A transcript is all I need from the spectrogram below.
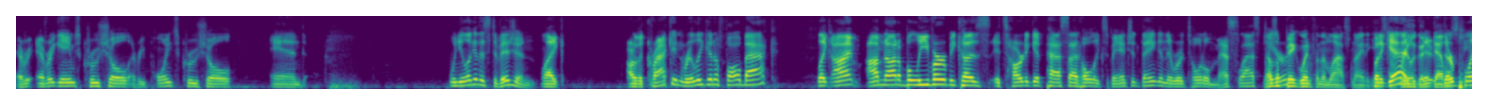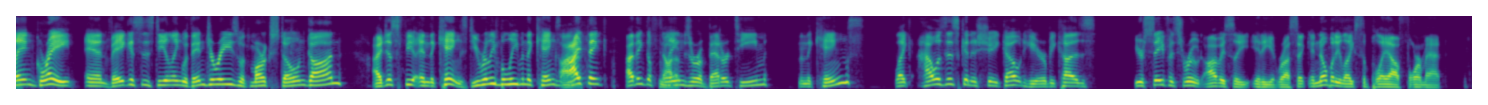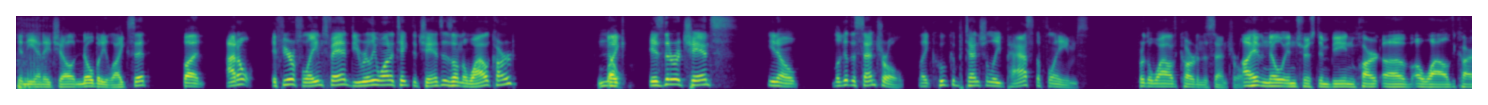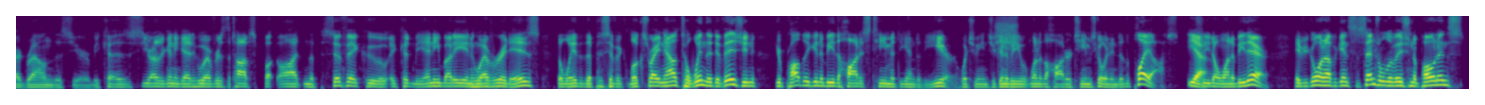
Every every game's crucial, every point's crucial, and when you look at this division, like, are the Kraken really going to fall back? Like I'm I'm not a believer because it's hard to get past that whole expansion thing, and they were a total mess last That year. That was a big win for them last night against But a again, really good they're, they're playing great, and Vegas is dealing with injuries with Mark Stone gone. I just feel, in the Kings. Do you really believe in the Kings? Uh, I think I think the not a- Flames are a better team than the Kings. Like, how is this going to shake out here? Because your safest route, obviously, idiot Russick, and nobody likes the playoff format in the NHL. Nobody likes it, but I don't. If you're a Flames fan, do you really want to take the chances on the wild card? No. Like, is there a chance? You know, look at the Central. Like, who could potentially pass the Flames for the wild card in the Central? I have no interest in being part of a wild card round this year because you're either going to get whoever's the top spot in the Pacific, who it could be anybody, and whoever it is, the way that the Pacific looks right now, to win the division, you're probably going to be the hottest team at the end of the year, which means you're going to be one of the hotter teams going into the playoffs. Yeah. So you don't want to be there. If you're going up against the Central Division opponents,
